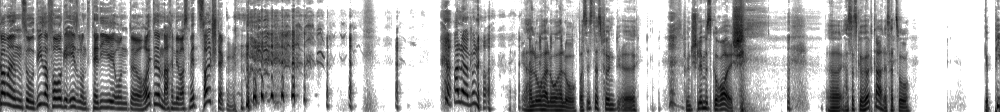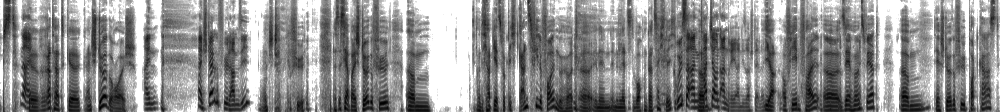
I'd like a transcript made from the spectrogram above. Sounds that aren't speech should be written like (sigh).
willkommen zu dieser Folge Esel und Teddy und äh, heute machen wir was mit Zollstöcken. (laughs) hallo, Herr Müller. Hallo, hallo, hallo. Was ist das für ein, äh, für ein schlimmes Geräusch? äh, hast du das gehört gerade? Das hat so gepiepst, Nein. gerattert, ge ein Störgeräusch. Ein, (laughs) ein Störgefühl haben Sie? Ein Störgefühl. Das ist ja bei Störgefühl, ähm, und ich habe jetzt wirklich ganz viele Folgen gehört äh, in, den, in den letzten Wochen tatsächlich. Grüße an Ähm, Katja und André an dieser Stelle. Ja, auf jeden Fall. Äh, sehr hörenswert. Ähm, der Störgefühl-Podcast.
